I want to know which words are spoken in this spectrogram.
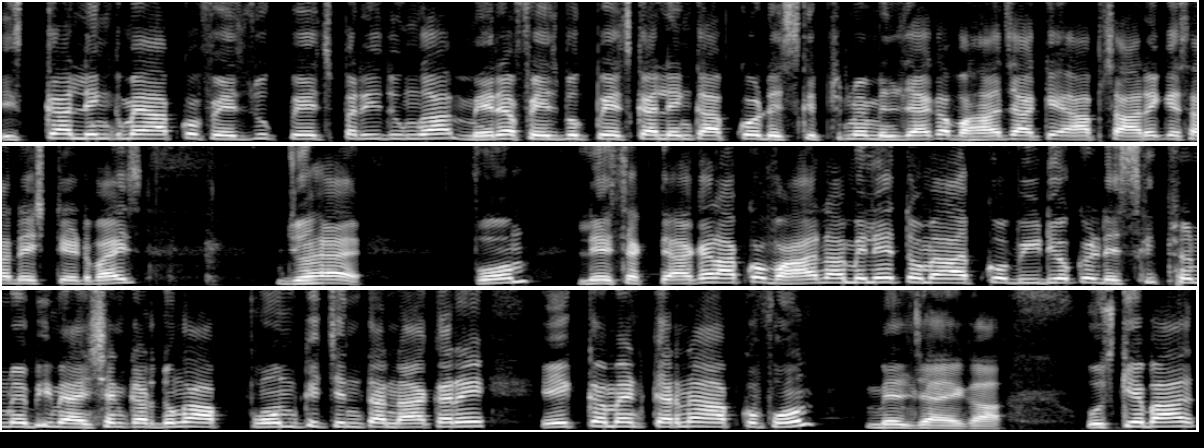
इसका लिंक मैं आपको फेसबुक पेज पर ही दूँगा। मेरा फेसबुक पेज का लिंक आपको डिस्क्रिप्शन में मिल जाएगा। वहाँ जाके आप सारे के सारे स्टेट वाइज जो है फॉर्म ले सकते हैं। अगर आपको वहाँ ना मिले तो मैं आपको वीडियो के डिस्क्रिप्शन में भी मेंशन कर दूँगा। आप फॉर्म की चिंता ना करें, एक कमेंट करना आपको फॉर्म मिल जाएगा। उसके बाद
